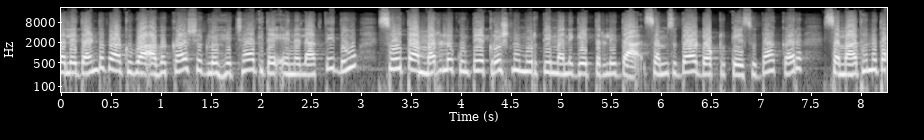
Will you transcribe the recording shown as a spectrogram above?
ತಲೆದಂಡವಾಗುವ ಅವಕಾಶಗಳು ಹೆಚ್ಚಾಗಿದೆ ಎನ್ನಲಾಗುತ್ತಿದ್ದು ಸೋತ ಮರಳುಕುಂಟೆ ಕೃಷ್ಣಮೂರ್ತಿ ಮನೆಗೆ ತೆರಳಿದ ಸಂಸದ ಡಾ ಕೆ. ಸುಧಾಕರ್ ಸಮಾಧಾನದ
